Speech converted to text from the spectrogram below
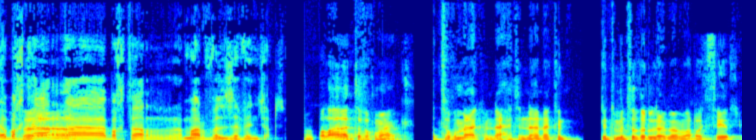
لو بختار ف- آه بختار Marvel's Avengers والله أنا أتفق معك. أتفق معك من ناحية أن أنا كنت كنت منتظر اللعبة مرة كثير.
